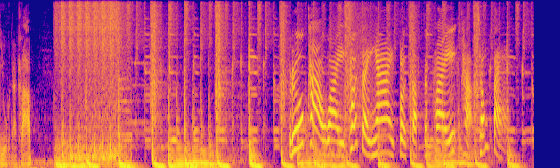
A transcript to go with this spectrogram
อยู่นะครับ รู้ข่าวไวเข้าใจง่ายกด subscribe ข่าวช่อง 8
